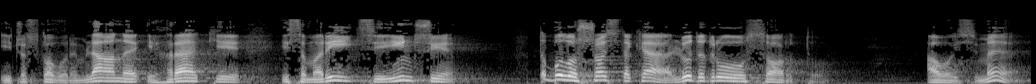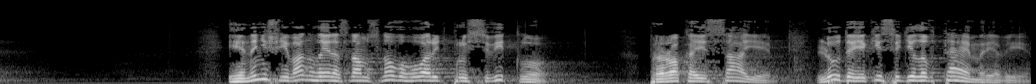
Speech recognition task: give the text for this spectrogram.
і частково римляни, і греки, і самарійці, і інші. То було щось таке, люди другого сорту. А ось ми. І нинішній Євангелія нам знову говорить про світло пророка Ісаї. Люди, які сиділи в темряві,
